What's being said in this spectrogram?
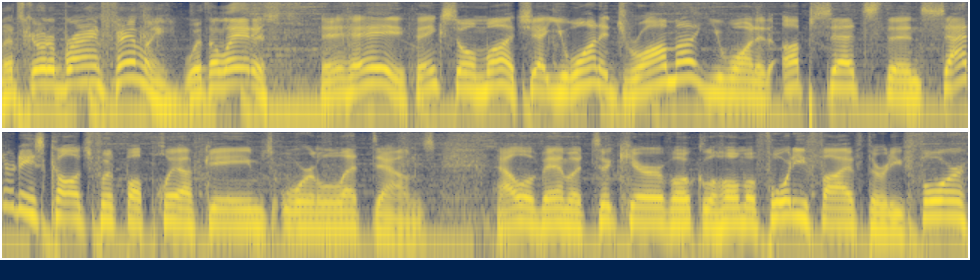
Let's go to Brian Finley with the latest. Hey, hey, thanks so much. Yeah, you wanted drama, you wanted upsets, then Saturday's college football playoff games were letdowns. Alabama took care of Oklahoma 45 34.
